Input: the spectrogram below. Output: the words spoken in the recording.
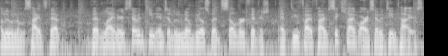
aluminum side step, bed liner, 17-inch aluminum wheels with silver finish, and 255-65R17 tires.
